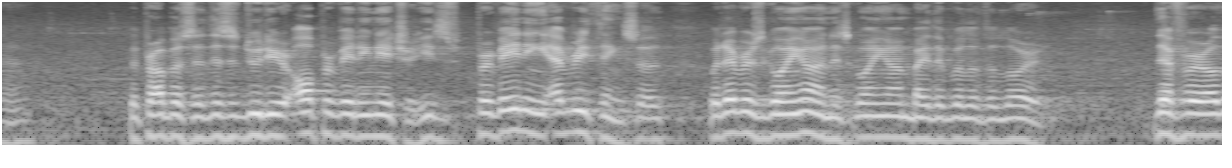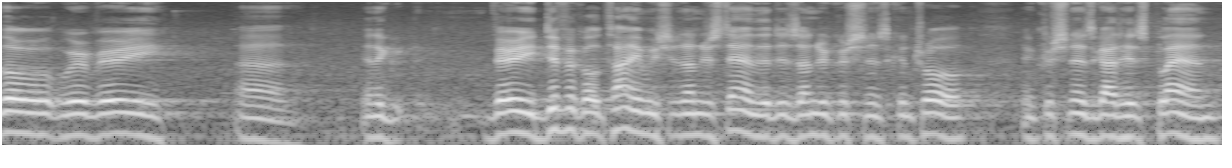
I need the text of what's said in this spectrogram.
Uh, but Prabhupada said this is due to your all pervading nature. He's pervading everything, so whatever is going on is going on by the will of the Lord. Therefore, although we're very uh, in a very difficult time, we should understand that it is under Krishna's control, and Krishna has got his plan,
